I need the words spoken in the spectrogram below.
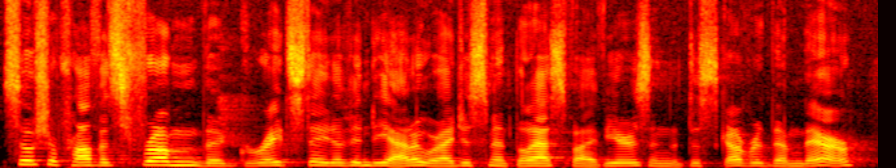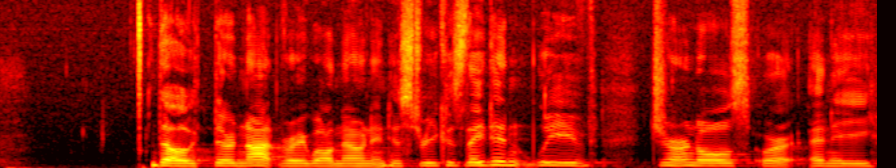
social prophets from the great state of Indiana, where I just spent the last five years and discovered them there, though they're not very well known in history because they didn't leave journals or any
